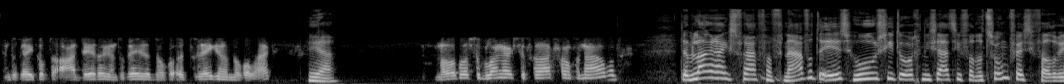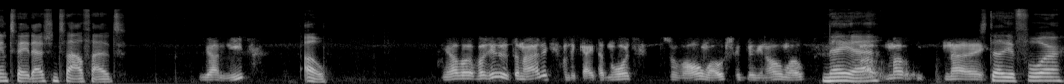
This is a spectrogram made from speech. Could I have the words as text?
En toen reed ik op de A30 en toen regende het, nog, het regende nogal hard. ja. Maar wat was de belangrijkste vraag van vanavond? De belangrijkste vraag van vanavond is... hoe ziet de organisatie van het Songfestival er in 2012 uit? Ja, niet. Oh, Ja, waar, waar is het dan eigenlijk? Want ik kijk dat nooit. Het is over homo's, ik ben geen homo. nee hè? Maar, maar, nee, Stel je voor...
